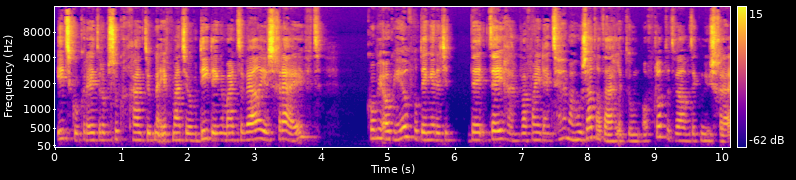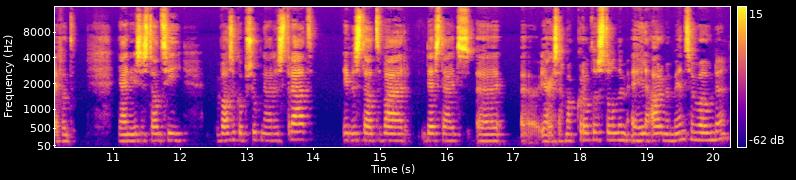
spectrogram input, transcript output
iets concreter op zoek gegaan natuurlijk naar informatie over die dingen. Maar terwijl je schrijft, kom je ook heel veel dingen dat je tegen waarvan je denkt, hé, maar hoe zat dat eigenlijk toen? Of klopt het wel wat ik nu schrijf? Want ja, in eerste instantie was ik op zoek naar een straat in de stad waar destijds, uh, ja, zeg maar, krotten stonden, hele arme mensen woonden.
